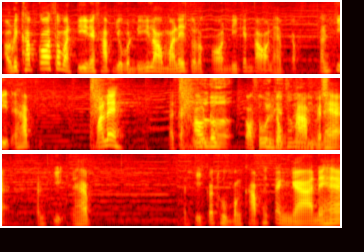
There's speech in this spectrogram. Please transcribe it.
เอาเลยครับก็สวัสดีนะครับเดี๋ยววันนี้เรามาเล่นตัวละครนี้กันต่อนะครับ กับสันจินะครับ มาเลยเราจะเข้าร่วมต่อสู้ในสงครามกันฮะสันจินะครับสันจิก็ถูกบังคับให้แต่งงานนะฮะ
